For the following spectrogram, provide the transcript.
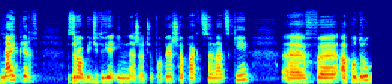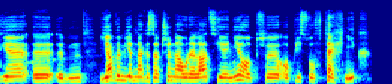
najpierw zrobić dwie inne rzeczy. Po pierwsze, pakt senacki a po drugie, e, ja bym jednak zaczynał relację nie od e, opisów technik,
